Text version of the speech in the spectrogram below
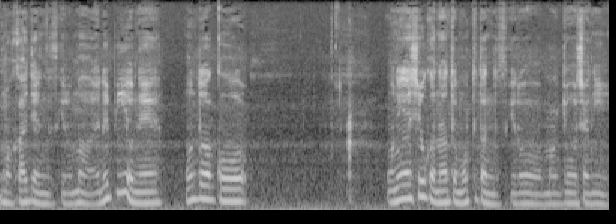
まあ書いてるんですけどまあ LP をね本当はこうお願いしようかなと思ってたんですけどまあ業者に。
